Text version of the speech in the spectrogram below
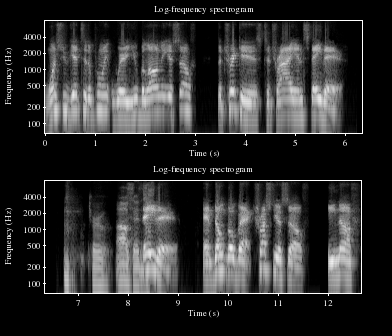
once you get to the point where you belong to yourself, the trick is to try and stay there. True. Oh, good. Stay there and don't go back. Trust yourself enough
